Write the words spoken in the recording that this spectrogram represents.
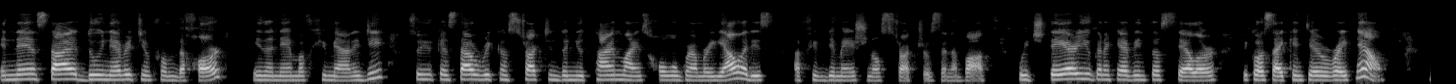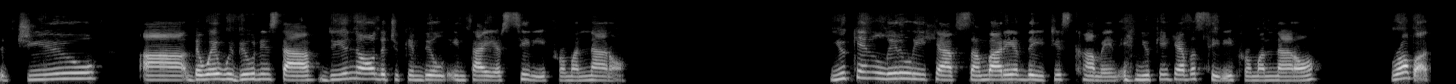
and then start doing everything from the heart in the name of humanity. So you can start reconstructing the new timelines, hologram realities of fifth dimensional structures and above, which there you're going to have interstellar because I can tell you right now that you, uh, the way we're building stuff, do you know that you can build entire city from a nano? You can literally have somebody of the ETs coming and you can have a city from a nano robot,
